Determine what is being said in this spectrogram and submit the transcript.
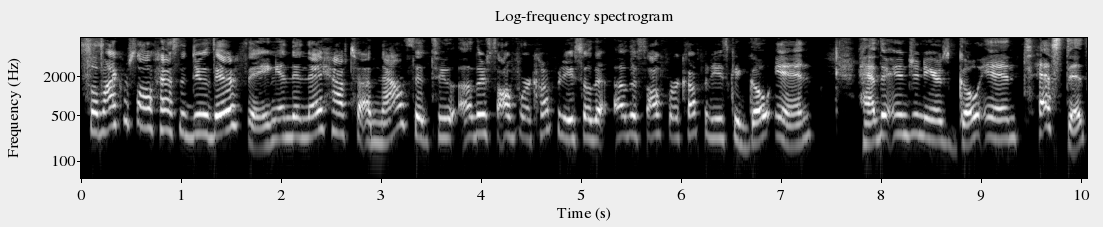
So Microsoft has to do their thing and then they have to announce it to other software companies so that other software companies can go in, have their engineers go in, test it,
